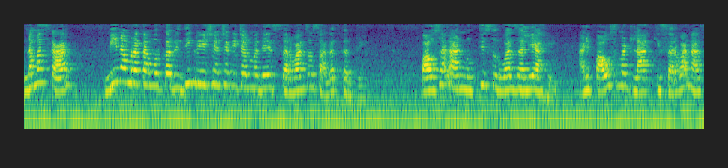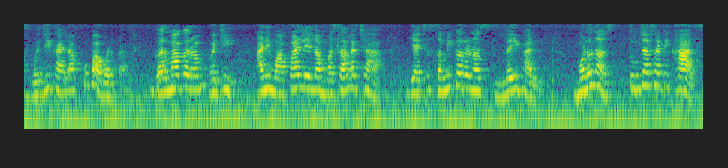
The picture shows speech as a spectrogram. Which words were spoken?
नमस्कार मी नम्रता मुरकर रिधी क्रिएशनच्या किचनमध्ये सर्वांचं स्वागत करते. पावसाला नुकतीच सुरुवात झाली आहे आणि पाऊस म्हटला की सर्वांनाच भजी खायला खूप आवडतात. गरमागरम भजी आणि वाफाळलेला मसाला चहा याचं समीकरणच लई भारी. म्हणूनच तुमच्यासाठी खास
